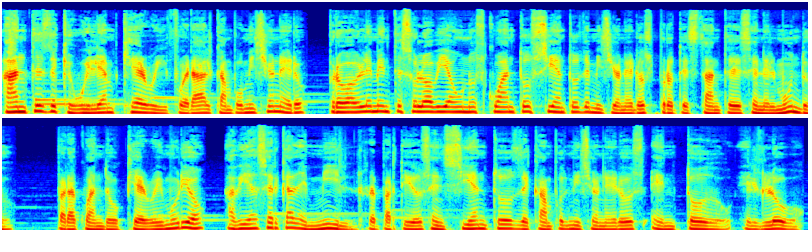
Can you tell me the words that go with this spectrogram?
Antes de que William Carey fuera al campo misionero, probablemente solo había unos cuantos cientos de misioneros protestantes en el mundo. Para cuando Carey murió, había cerca de mil repartidos en cientos de campos misioneros en todo el globo.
